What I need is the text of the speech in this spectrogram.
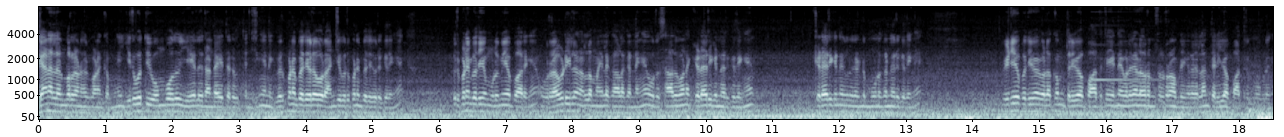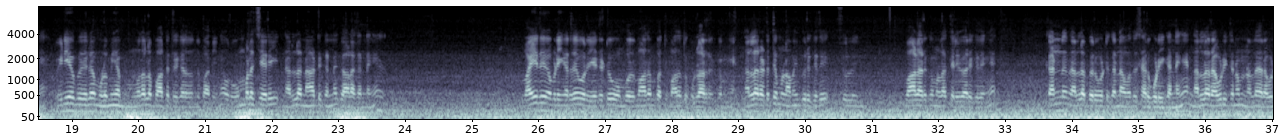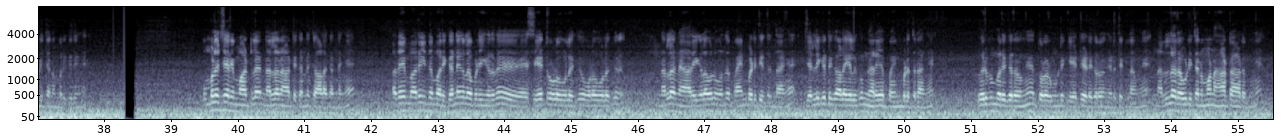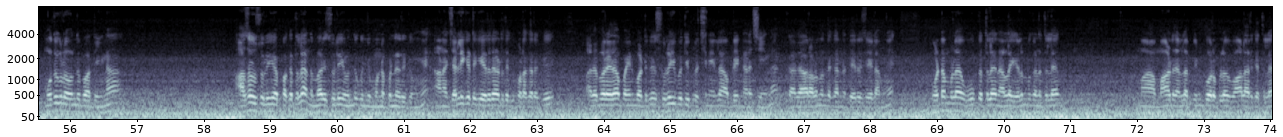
Channel நண்பர்கள் வணக்கம்ங்க. இருபத்தி ஒம்பது ஏழு ரெண்டாயிரத்தி இருபத்தஞ்சுங்க. எனக்கு விற்பனை பதிவில் ஒரு அஞ்சு விற்பனை பதிவு இருக்குதுங்க. விற்பனை பதிவை முழுமையாக பாருங்கள் ஒரு ரவுடியில் நல்ல மயில கால கண்ணுங்க ஒரு சாதுவான கிடாரி கண்ணு இருக்குதுங்க. கிடாரி கண்ணுகள் ரெண்டு மூணு கண்ணு இருக்குதுங்க. வீடியோ பதிவாக விளக்கம் தெளிவாக பார்த்துட்டு என்ன விலை நிலவரம் சொல்கிறோம் அப்படிங்கிறதெல்லாம் தெளிவாக பார்த்துட்டு கூப்பிடுங்க வீடியோ பதிவில் முழுமையாக முதல்ல பார்த்துட்டு இருக்கிறது வந்து பார்த்திங்கன்னா ஒரு ஒம்பளச்சேரி நல்ல நாட்டுக்கண்ணு கால கண்ணுங்க வயது அப்படிங்கிறது ஒரு எட்டு டு ஒம்பது மாதம் பத்து மாதத்துக்குள்ளார இருக்குங்க. நல்ல ரட்டத்தமிழ் அமைப்பு இருக்குது. சொல்லி வாழறக்கும் இருக்கும் நல்லா தெளிவாக இருக்குதுங்க. கண் நல்ல பெருவட்டு கண்ணாக வந்து சேரக்கூடிய கண்ணுங்க. நல்ல ரவுடித்தனம் நல்ல ரவுடித்தனம் இருக்குதுங்க. கும்பலச்சேரி மாட்டில் நல்ல நாட்டு கண்ணு காளை கண்ணுங்க. அதே மாதிரி இந்த மாதிரி கண்ணுகள் அப்படிங்கிறது சேற்று உழவுகளுக்கு உழவுகளுக்கு நல்ல ந- அதிக அளவில் வந்து பயன்படுத்திகிட்டு இருந்தாங்க. ஜல்லிக்கட்டு காளைகளுக்கும் நிறைய பயன்படுத்துகிறாங்க விருப்பம் இருக்கிறவங்க தொடர்புண்டு கேட்டு எடுக்கிறவங்க எடுத்துக்கலாங்க நல்ல ரவுடித்தனமான ஆட்டம் ஆடுங்க முதுகில் வந்து பார்த்தீங்கன்னா அசவு சுழிய பக்கத்தில் அந்த மாதிரி சுழி வந்து கொஞ்சம் முன்ன பின்ன இருக்குங்க ஆனால் ஜல்லிக்கட்டுக்கு எருதாட்டத்துக்கு பழக்கறதுக்கு அதே மாதிரி ஏதாவது பயன்பாட்டுக்கு சுழி பற்றி பிரச்சனை இல்லை அப்படின்னு நினச்சிங்கன்னா தாராளமாக இந்த கண்ணை தேர்வு செய்யலாமுங்க. உடம்புல ஊக்கத்தில் நல்ல எலும்பு கணத்தில் மா மாடு நல்லா பின்போறப்பில் வாழை இருக்கத்தில்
